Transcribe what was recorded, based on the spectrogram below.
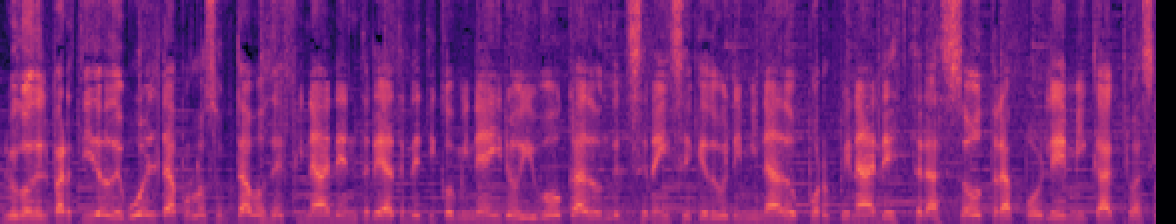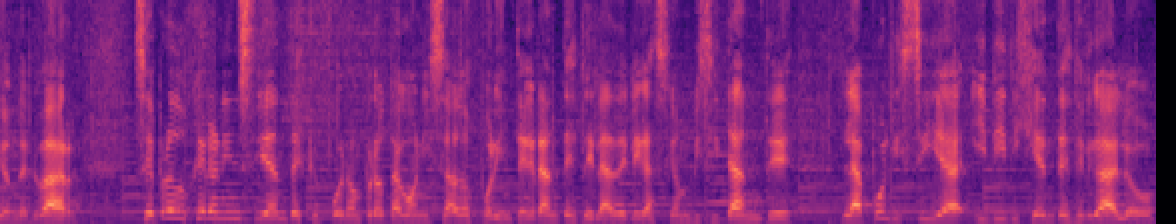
Luego del partido de vuelta por los octavos de final entre Atlético Mineiro y Boca, donde el Ceney se quedó eliminado por penales tras otra polémica actuación del VAR, se produjeron incidentes que fueron protagonizados por integrantes de la delegación visitante, la policía y dirigentes del Galo.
